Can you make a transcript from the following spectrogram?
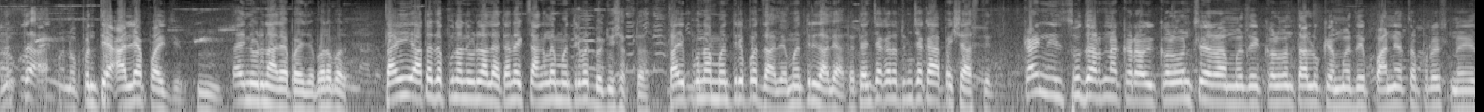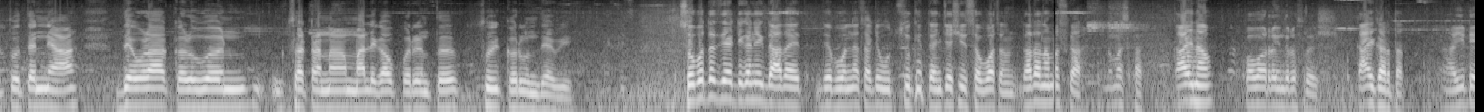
काय म्हणू? पण ते आल्या पाहिजे. हं. ताई निवडून आल्या पाहिजे बरोबर. ताई आता जर पुन्हा निवडून आल्या त्यांना एक चांगलं मंत्रिपद भेटू शकतं. ताई पुन्हा मंत्रिपद झाले मंत्री झाल्या तर त्यांच्याकडे तुमच्या काय अपेक्षा असतील? काय नाही सुधारणा करावी. कळवण शहरामध्ये कळवण तालुक्यामध्ये पाण्याचा प्रश्न येतो. त्यांनी आ- देवळा कळवण सटाणा मालेगावपर्यंत सोय करून द्यावी. सोबतच या ठिकाणी एक दादा आहेत जे बोलण्यासाठी उत्सुक आहेत त्यांच्याशी संवाद साधून. दादा नमस्कार. नमस्कार. काय नाव? पवार रवींद्र सुरेश. काय करतात? हा, इथे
